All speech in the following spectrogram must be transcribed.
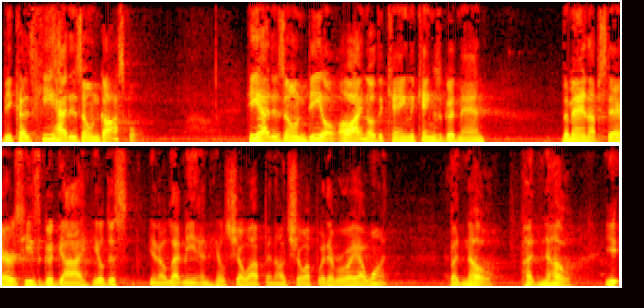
Because he had his own gospel. He had his own deal. Oh, I know the king. The king's a good man. The man upstairs, he's a good guy. He'll just, you know, let me in. He'll show up and I'll show up whatever way I want. But no, but no. You,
